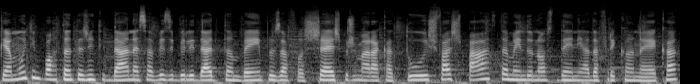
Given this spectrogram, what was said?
que é muito importante a gente dar nessa visibilidade também para os afoxés, para os maracatus, faz parte também do nosso DNA da Africaneca.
